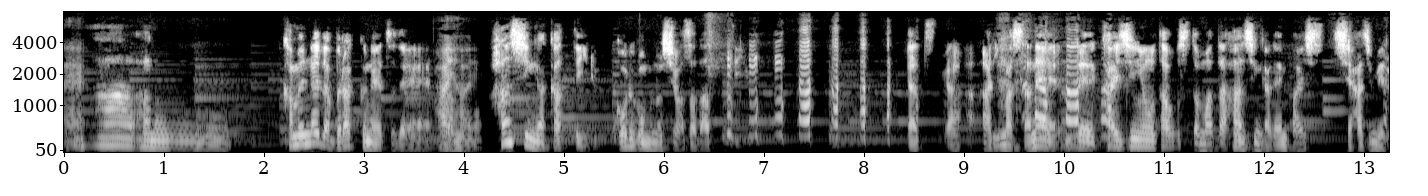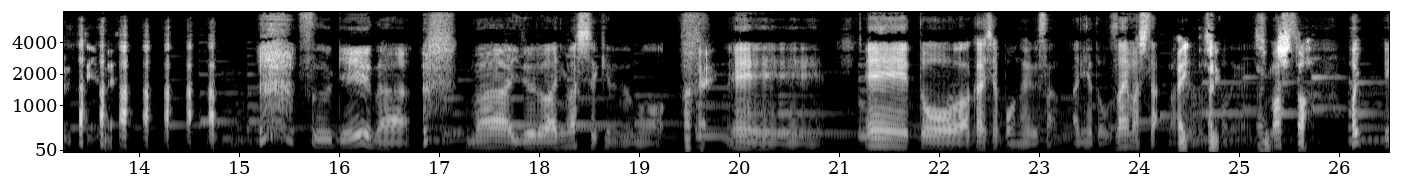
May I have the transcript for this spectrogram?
ね。ああ、あのー、仮面ライダーブラックのやつで、はいはい、阪神が勝っているゴルゴムの仕業だっていう やつがありましたね。で、怪人を倒すとまた阪神が連敗し始めるっていうね。すげえな。まあ、いろいろありましたけれども。はい。えー、えー、えー、と、赤いシャポーのエルさん、ありがとうございました。はい。よろしくお願いします。はい、え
